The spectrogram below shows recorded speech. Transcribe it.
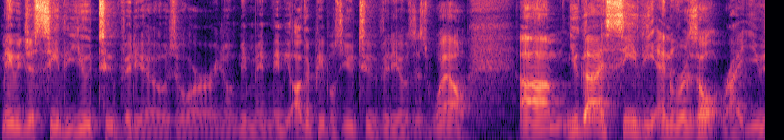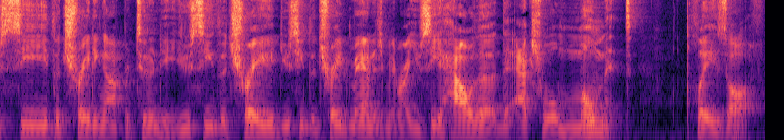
maybe just see the YouTube videos or you know maybe other people's YouTube videos as well, um, you guys see the end result, right? You see the trading opportunity, you see the trade, you see the trade management, right? You see how the the actual moment plays off,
